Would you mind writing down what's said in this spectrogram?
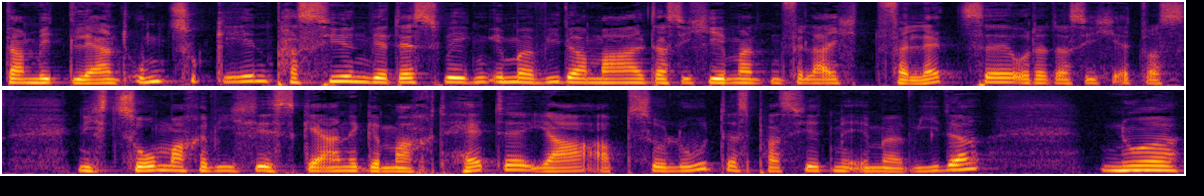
damit lernt umzugehen? Passieren wir deswegen immer wieder mal, dass ich jemanden vielleicht verletze oder dass ich etwas nicht so mache, wie ich es gerne gemacht hätte? Ja, absolut, das passiert mir immer wieder. Nur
